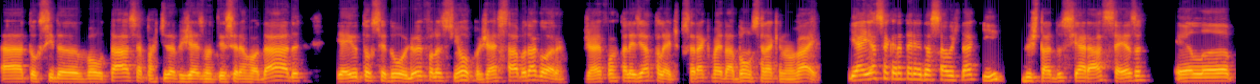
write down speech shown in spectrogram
a torcida voltasse a partir da 23 rodada, e aí o torcedor olhou e falou assim: opa, já é sábado agora, já é Fortaleza e Atlético, será que vai dar bom? Será que não vai? E aí a Secretaria da Saúde daqui, do estado do Ceará, a CESA, ela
